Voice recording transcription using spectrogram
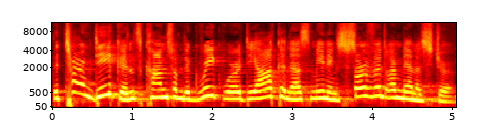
The term deacons comes from the Greek word diakonos, meaning servant or minister.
